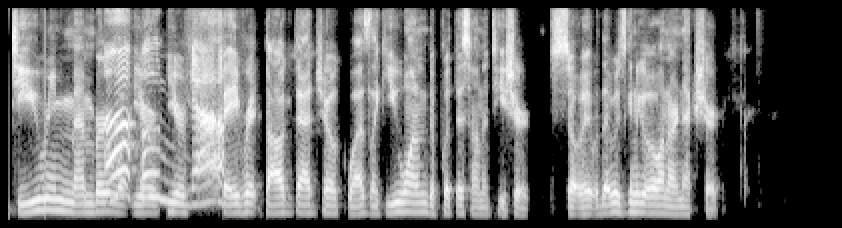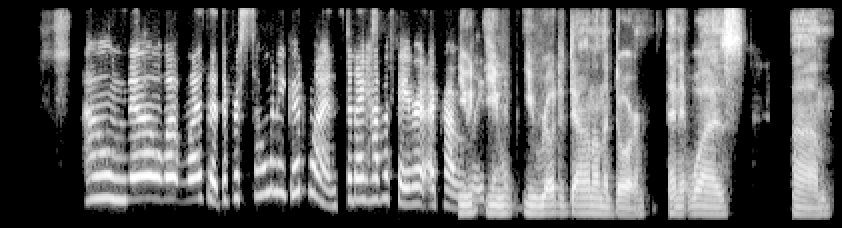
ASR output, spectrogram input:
Do you remember what your Oh, your no. favorite dog dad joke was? Like you wanted to put this on a t-shirt, so it, that was going to go on our next shirt. Oh no, what was it? There were so many good ones. Did I have a favorite? I probably You did. you you wrote it down on the door, and it was. um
